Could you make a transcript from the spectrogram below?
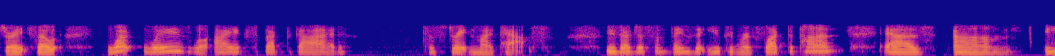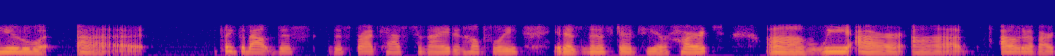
straight. So, what ways will I expect God to straighten my path? These are just some things that you can reflect upon as um, you uh, think about this this broadcast tonight, and hopefully it has ministered to your heart um, we are uh, out of our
